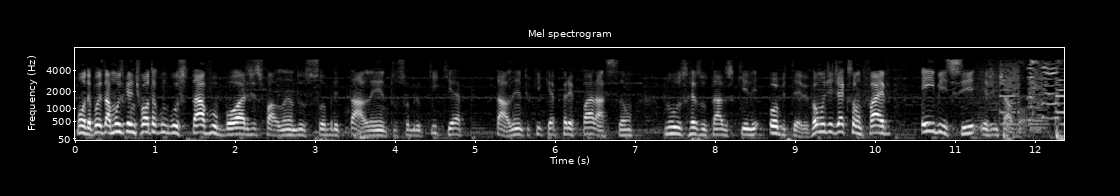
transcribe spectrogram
Bom, depois da música a gente volta com Gustavo Borges falando sobre talento, sobre o que, que é talento e o que, que é preparação nos resultados que ele obteve. Vamos de Jackson 5, ABC e a gente já volta.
